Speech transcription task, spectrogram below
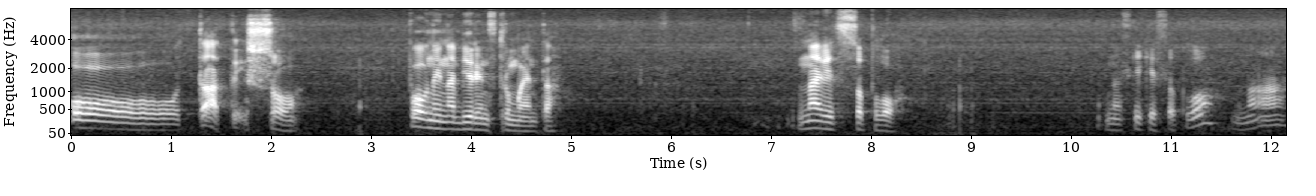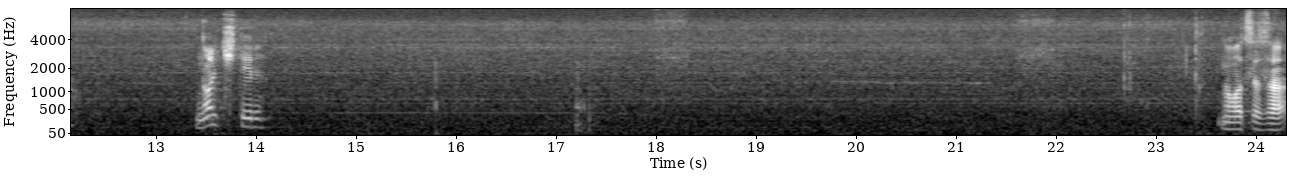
О, та ти що? Повний набір інструмента. Навіть сопло. Наскільки сопло? На 0,4. Ну, оце за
